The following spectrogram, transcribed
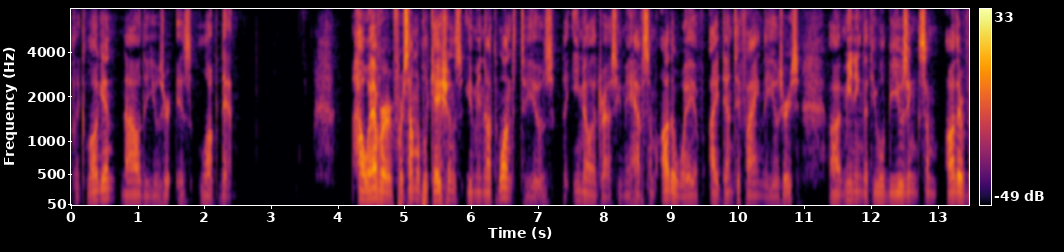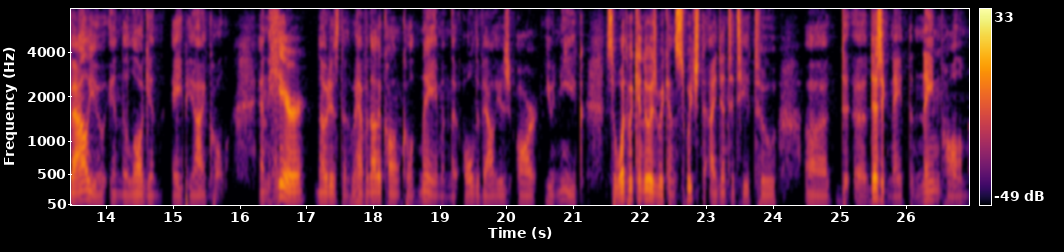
Click login. Now the user is logged in. However, for some applications, you may not want to use the email address. You may have some other way of identifying the users, uh, meaning that you will be using some other value in the login API call. And here, notice that we have another column called name and that all the values are unique. So what we can do is we can switch the identity to uh, uh, designate the name column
